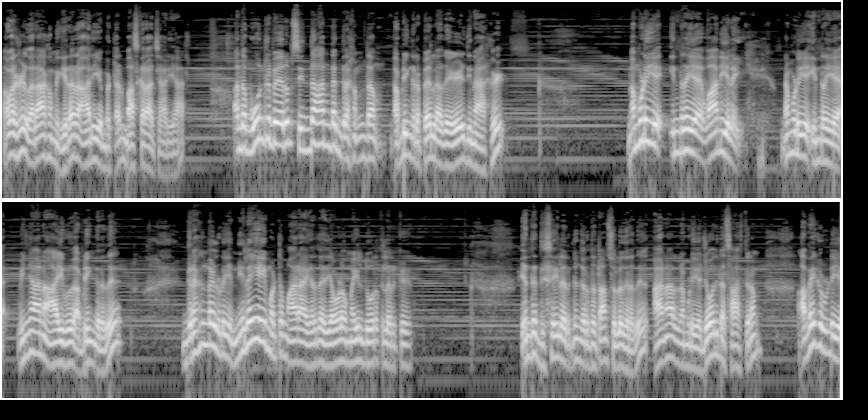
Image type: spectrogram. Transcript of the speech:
அவர்கள் வராகமிகிரர் ஆரியபட்டர் பாஸ்கராச்சாரியார். அந்த மூன்று பேரும் சித்தாந்த கிரகந்தம் அப்படிங்கிற பேரில் அதை எழுதினார்கள். நம்முடைய இன்றைய வானியலை நம்முடைய இன்றைய விஞ்ஞான ஆய்வு அப்படிங்கிறது கிரகங்களுடைய நிலையை மட்டும் ஆராய்கிறது. அது எவ்வளோ மைல் தூரத்தில் இருக்குது எந்த திசையில் இருக்குங்கிறது தான் சொல்லுகிறது. ஆனால் நம்முடைய ஜோதிட சாஸ்திரம் அவைகளுடைய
